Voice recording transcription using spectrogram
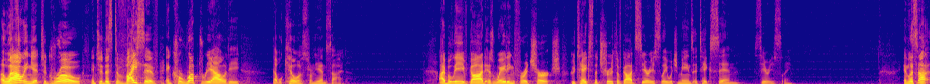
allowing it to grow into this divisive and corrupt reality that will kill us from the inside. I believe God is waiting for a church who takes the truth of God seriously, which means it takes sin seriously. And let's not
